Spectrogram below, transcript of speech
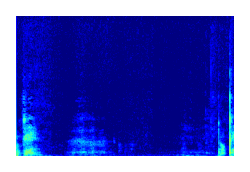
Okay. Okay.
